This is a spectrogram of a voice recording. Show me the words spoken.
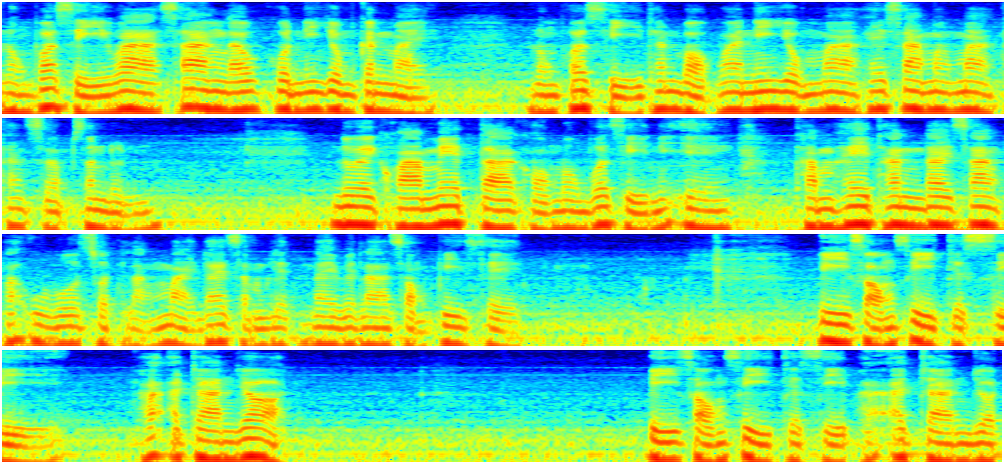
หลวงพ่อศรีว่าสร้างแล้วคนนิยมกันไหมหลวงพ่อศรีท่านบอกว่านิยมมากให้สร้างมาก ๆ ท่านสนับสนุน ด้วยความเมตตาของหลวงพ่อศรีนี่เองทำให้ท่านได้สร้างพระอุโบสถหลังใหม่ได้สำเร็จในเวลาสองปีเศษ ปี 2474 พระอาจารย์ยอด ปี 2474 พระอาจารย์หยด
